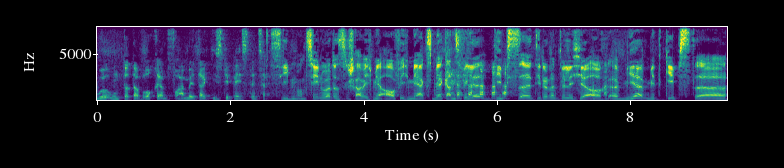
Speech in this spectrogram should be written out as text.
Uhr unter der Woche am Vormittag ist die beste Zeit. 7 und 10 Uhr, das schreibe ich mir auf. Ich merke es mir. Ganz viele Tipps, äh, die du natürlich hier auch äh, mir mitgibst. Äh,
